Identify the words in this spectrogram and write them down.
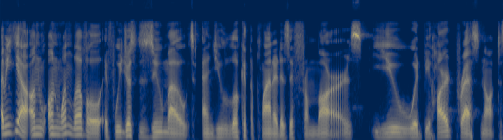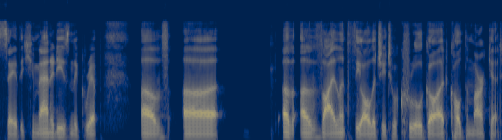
I mean, yeah, on on one level, if we just zoom out and you look at the planet as if from Mars, you would be hard pressed not to say that humanity is in the grip of uh, of a violent theology to a cruel god called the market,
